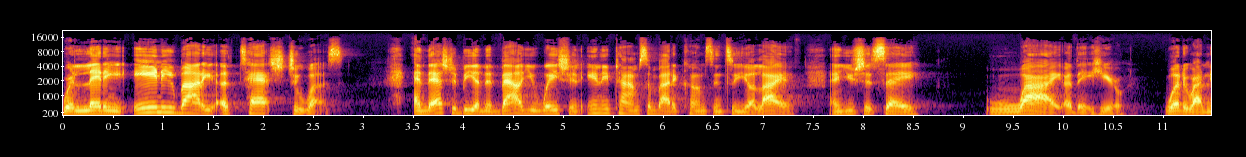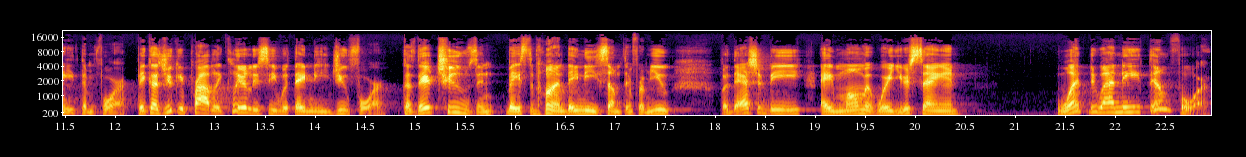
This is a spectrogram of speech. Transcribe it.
We're letting anybody attach to us. And that should be an evaluation anytime somebody comes into your life. And you should say, why are they here? What do I need them for? Because you could probably clearly see what they need you for because they're choosing based upon they need something from you. But that should be a moment where you're saying, what do I need them for?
